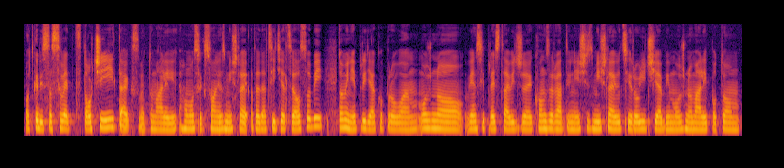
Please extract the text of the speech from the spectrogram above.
odkedy sa svet točí, tak sme tu mali homosexuálne zmyšľaj, teda cítiace osoby. To mi nepríde ako problém. Možno viem si predstaviť, že konzervatívnejší zmýšľajúci rodičia by možno mali potom,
